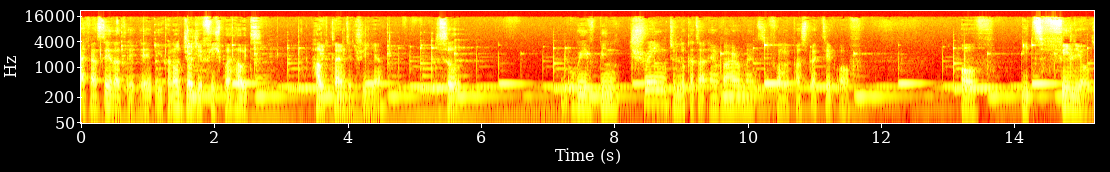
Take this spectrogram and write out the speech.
I can say that it, it, you cannot judge a fish by how it how it climbs a tree. Yeah, so we've been trained to look at our environment from a perspective of of its failures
